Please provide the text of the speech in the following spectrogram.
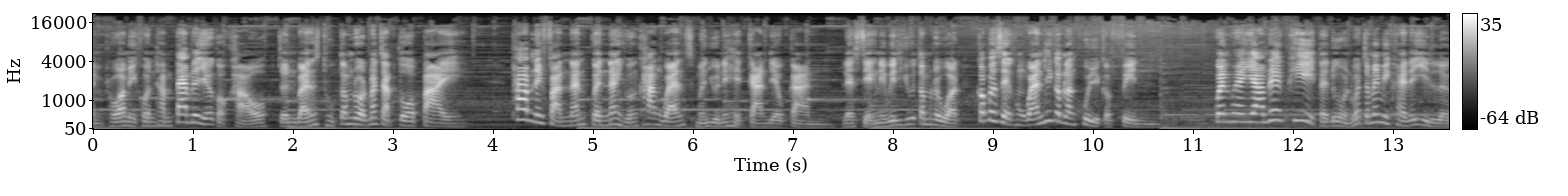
ม เพราะว่ามีคนทำแต้มได้เยอะกว่าเขา จนแวนส์ถูกตำรวจมาจับตัวไป ภาพในฝันนั้นเกวนนั่งอยู่ข้างๆแวนส์เหมือนอยู่ในเหตุการณ์เดียวกัน และเสียงในวิทยุตำรวจ ก็เป็นเสียงของแวนส์ที่กำลังคุยอยู่กับฟินเกวนพยายามเรียกพี่แต่ดูเหมือนว่าจะไม่มีใครได้ยินเล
